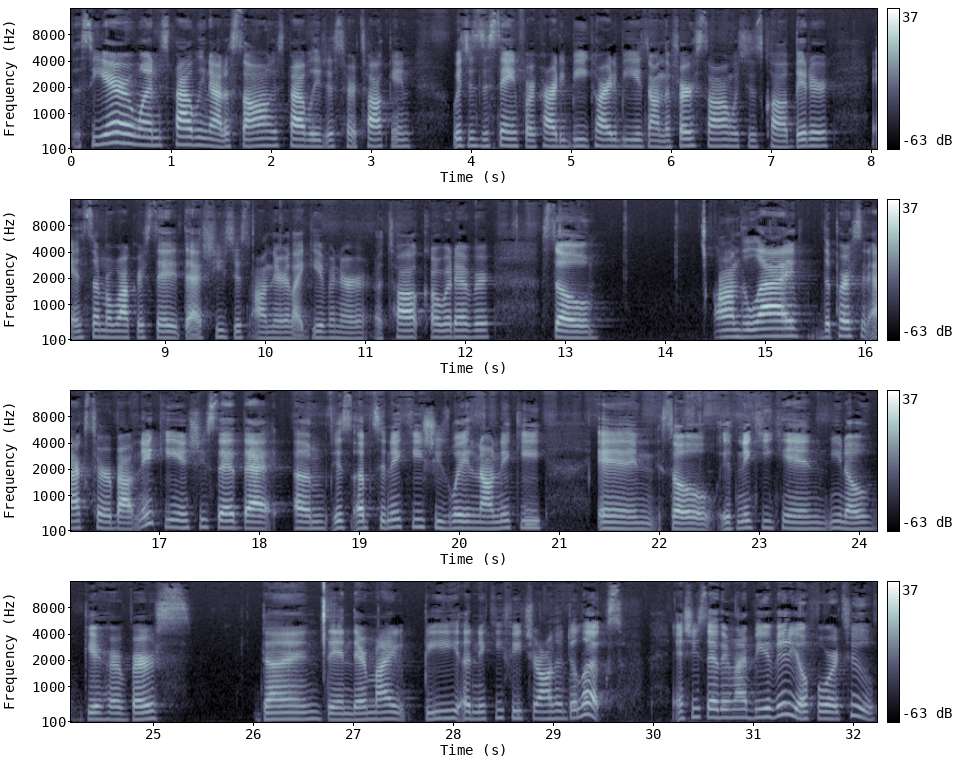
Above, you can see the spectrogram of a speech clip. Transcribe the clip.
the Ciara one is probably not a song. It's probably just her talking, which is the same for Cardi B. Cardi B is on the first song, which is called Bitter. And Summer Walker said that she's just on there like giving her a talk or whatever. So on the live, the person asked her about Nicki, and she said that um, it's up to Nicki. She's waiting on Nicki, and so if Nicki can, you know, get her verse done, then there might be a Nicki feature on the deluxe. And she said there might be a video for it too.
